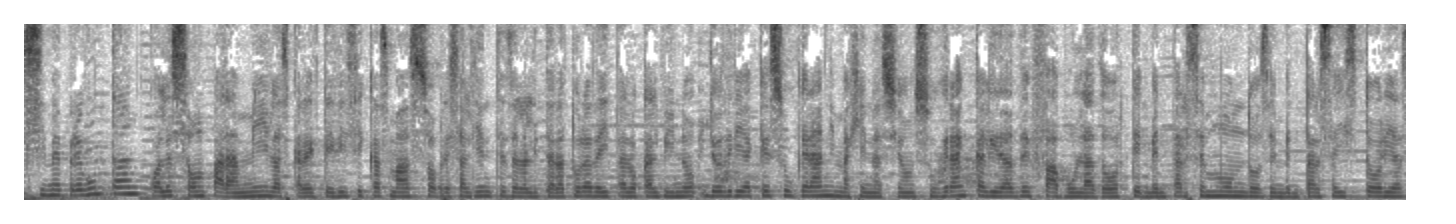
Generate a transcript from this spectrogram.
Si me preguntan cuáles son para mí las características más sobresalientes de la literatura de Italo Calvino, yo diría que es su gran imaginación, su gran calidad de fabulador, de inventarse mundos, de inventarse historias.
